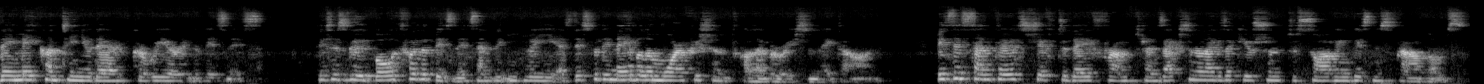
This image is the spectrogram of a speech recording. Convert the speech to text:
they may continue their career in the business. This is good both for the business and the employee as this would enable a more efficient collaboration later on. Business centers shift today from transactional execution to solving business problems.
